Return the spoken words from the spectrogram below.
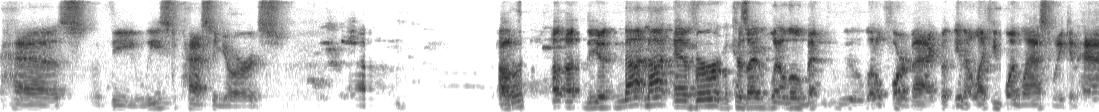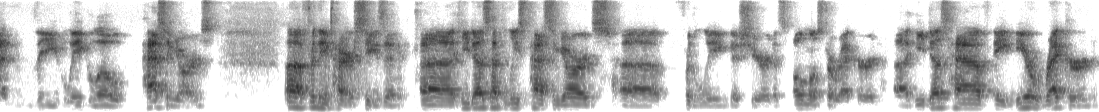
has the least passing yards. Um, uh, uh, the, not not ever because I went a little bit a little far back, but you know, like he won last week and had the league low passing yards uh, for the entire season. Uh, he does have the least passing yards uh, for the league this year, and it's almost a record. Uh, he does have a near record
